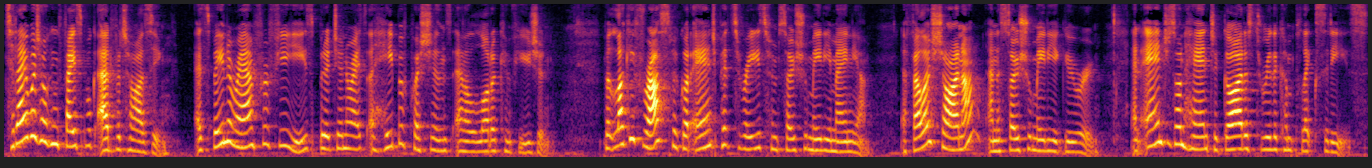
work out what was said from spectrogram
Today, we're talking Facebook advertising. It's been around for a few years, but it generates a heap of questions and a lot of confusion. But lucky for us, we've got Ange Petsaridis from Social Media Mania, a fellow shiner and a social media guru. And Ange is on hand to guide us through the complexities.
